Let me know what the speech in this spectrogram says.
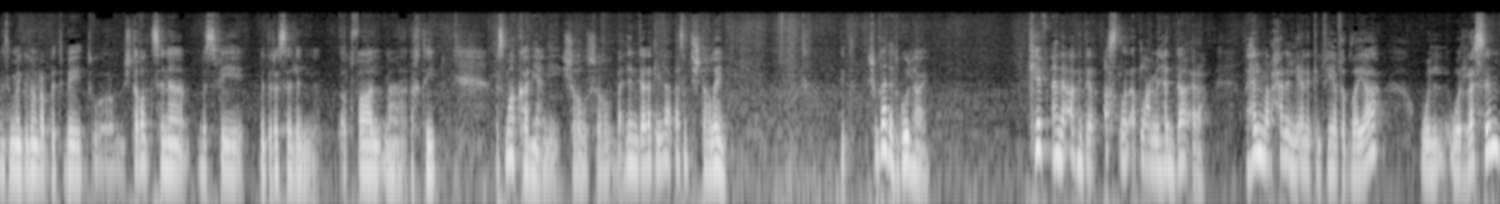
مثل ما يقولون ربة بيت واشتغلت سنة بس في مدرسة للأطفال مع أختي. بس ما كان يعني شغل شغل. بعدين قالت لي لا لازم تشتغلين. قلت شو قاعدة تقول هاي؟ كيف أنا أقدر أصلا أطلع من هالدائرة؟ فهالمرحلة اللي أنا كنت فيها في الضياع وال- والرسم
